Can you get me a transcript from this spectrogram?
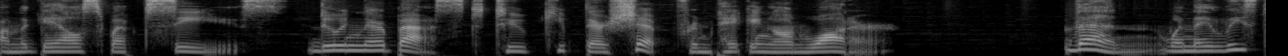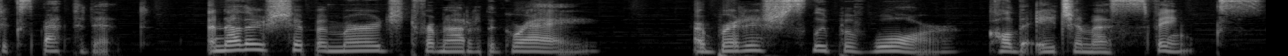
on the gale swept seas, doing their best to keep their ship from taking on water. Then, when they least expected it, another ship emerged from out of the gray, a British sloop of war called the HMS Sphinx.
